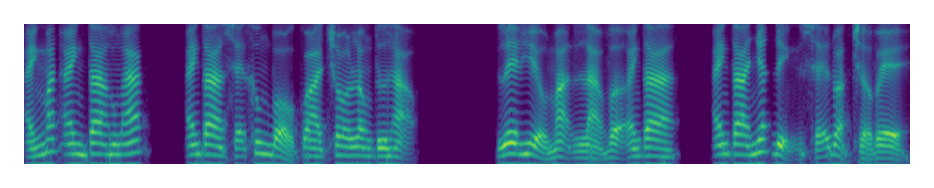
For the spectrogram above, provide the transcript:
Ánh mắt anh ta hung ác, anh ta sẽ không bỏ qua cho long tư hạo. Lê hiểu mạn là vợ anh ta anh ta nhất định sẽ đoạt trở về.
